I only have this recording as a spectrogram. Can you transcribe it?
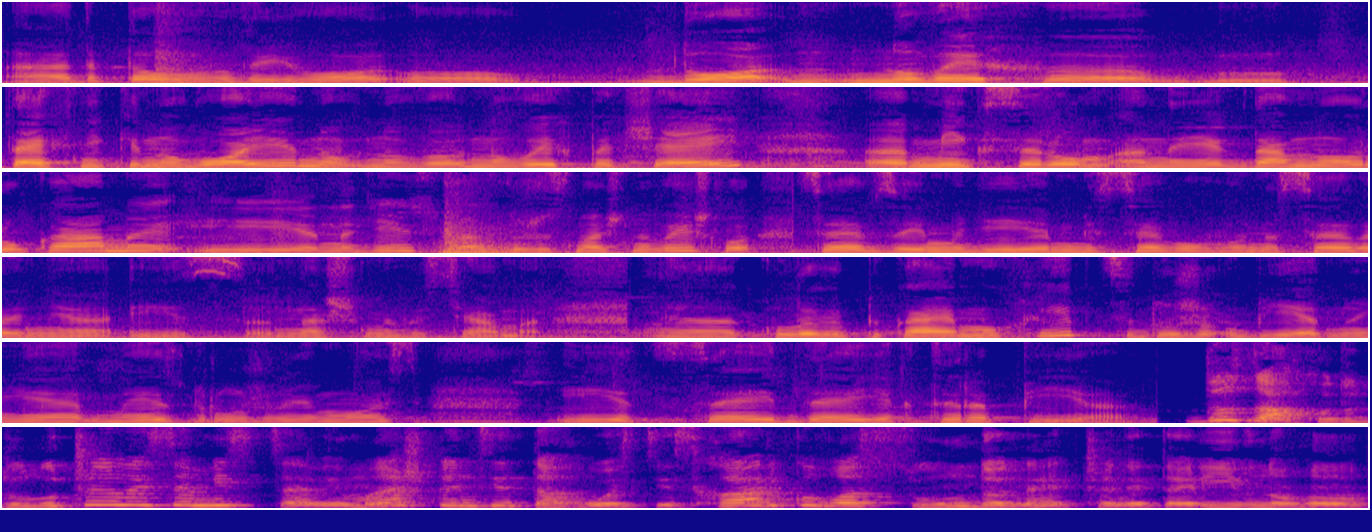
адаптовували його до нових е, техніки нової, нов- нов- нових печей, е, міксером, а не як давно руками. І надіюсь, у нас дуже смачно вийшло. Це взаємодія місцевого населення із нашими гостями. Е, Коли випікаємо хліб, це дуже об'єднує. Ми здружуємось, і це йде як терапія. До заходу долучилися місцеві мешканці та гості з Харкова, Сум, Донеччини та Рівного.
